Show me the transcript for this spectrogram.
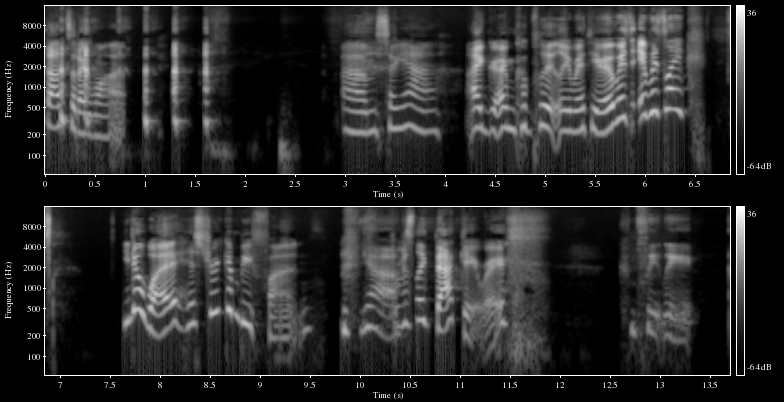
that's what I want. Um. So yeah, I, I'm completely with you. It was it was like you know what? History can be fun. Yeah. it was like that gateway. Completely.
